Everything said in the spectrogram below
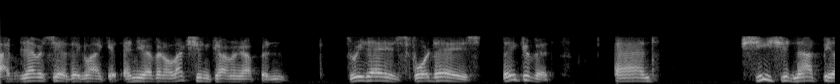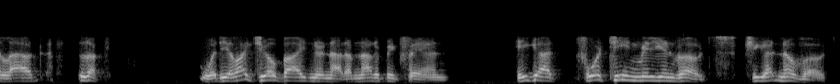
I've never seen anything like it. And you have an election coming up in three days, four days. Think of it. And she should not be allowed. Look, whether you like Joe Biden or not, I'm not a big fan. He got 14 million votes. She got no votes.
